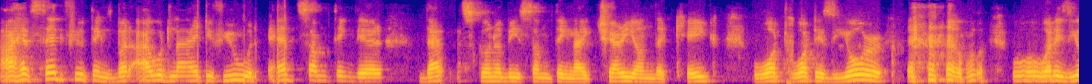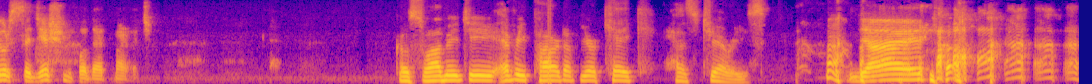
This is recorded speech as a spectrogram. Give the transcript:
i have said few things but i would like if you would add something there that's going to be something like cherry on the cake what what is your what is your suggestion for that Maharaj Goswamiji, every part of your cake has cherries. yeah.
